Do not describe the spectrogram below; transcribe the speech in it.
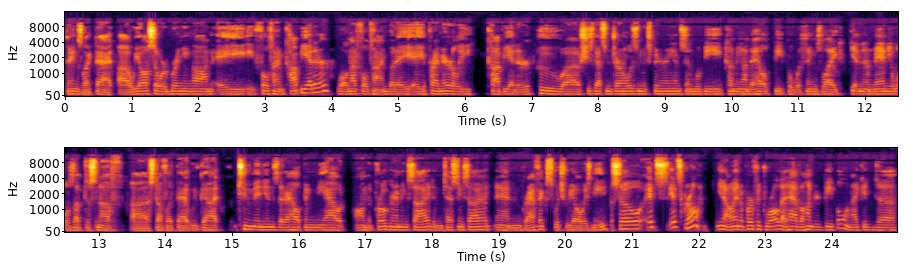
things like that. Uh, we also are bringing on a full-time copy editor. Well, not full-time, but a, a primarily copy editor who uh, she's got some journalism experience and will be coming on to help people with things like getting their manuals up to snuff, uh, stuff like that. We've got two minions that are helping me out on the programming side and the testing side and graphics, which we always need. So it's it's growing. You know, in a perfect world, I'd have hundred people, and I could, uh,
